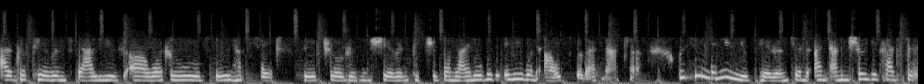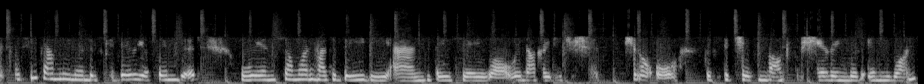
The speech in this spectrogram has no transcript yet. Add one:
other parents' values are, what rules they have set for their children in sharing pictures online or with anyone else for that matter. We see many new parents, and, and, and I'm sure you've had I see family members get very offended when someone has a baby and they say, well, we're not ready to share picture or the picture is not sharing with anyone.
